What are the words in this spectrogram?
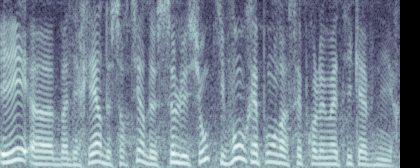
et euh, bah, derrière de sortir de solutions qui vont répondre à ces problématiques à venir.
